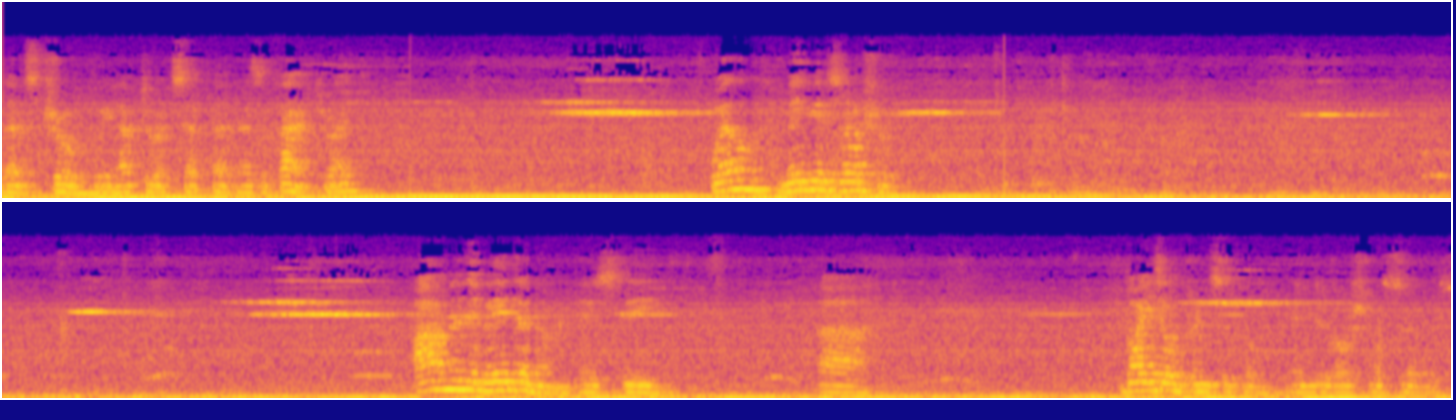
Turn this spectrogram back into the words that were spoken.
that's true. We have to accept that as a fact, right? Well, maybe it's not true. Atmanivedanam is the uh, vital principle in devotional service.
